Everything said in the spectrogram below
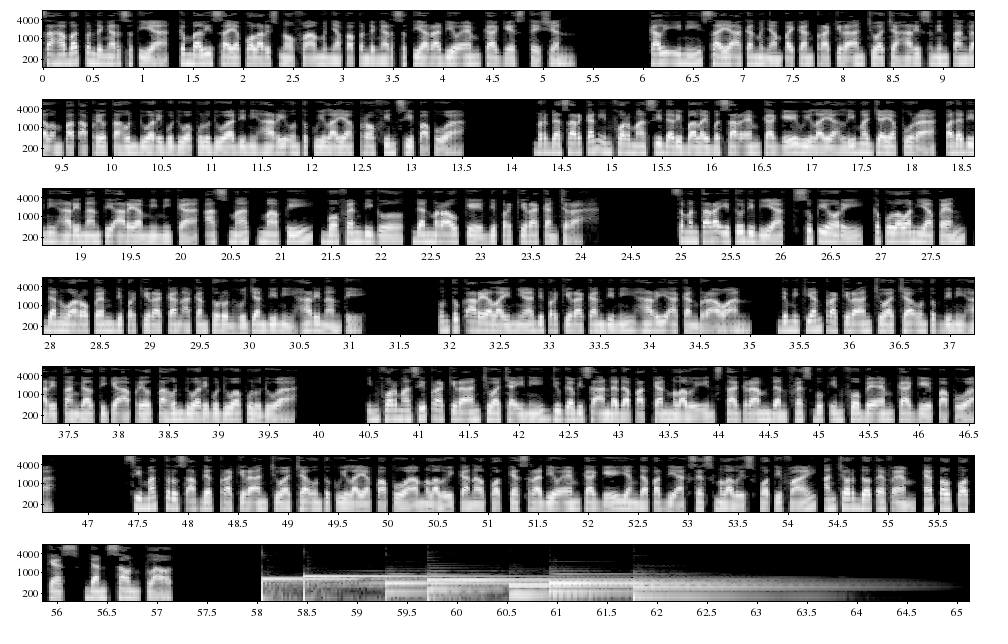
Sahabat pendengar setia, kembali saya Polaris Nova menyapa pendengar setia Radio MKG Station. Kali ini saya akan menyampaikan perakiraan cuaca hari Senin tanggal 4 April tahun 2022 dini hari untuk wilayah Provinsi Papua. Berdasarkan informasi dari Balai Besar MKG Wilayah 5 Jayapura, pada dini hari nanti area Mimika, Asmat, Mapi, Bovendigul, dan Merauke diperkirakan cerah. Sementara itu di Biak, Supiori, Kepulauan Yapen, dan Waropen diperkirakan akan turun hujan dini hari nanti. Untuk area lainnya diperkirakan dini hari akan berawan. Demikian perakiraan cuaca untuk dini hari tanggal 3 April tahun 2022. Informasi perakiraan cuaca ini juga bisa Anda dapatkan melalui Instagram dan Facebook Info BMKG Papua. Simak terus update perakiraan cuaca untuk wilayah Papua melalui kanal podcast Radio MKG yang dapat diakses melalui Spotify, Anchor.fm, Apple Podcast, dan SoundCloud.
